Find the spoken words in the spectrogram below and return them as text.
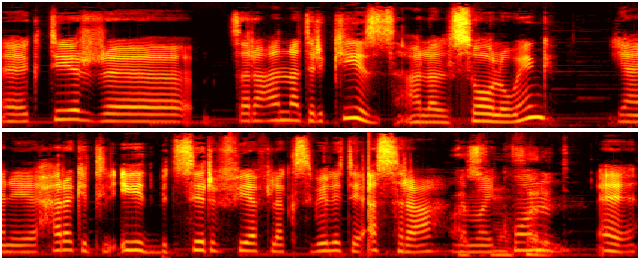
آه، كتير آه، صار عنا تركيز على ال soloing يعني حركة الإيد بتصير فيها flexibility أسرع لما يكون. إيه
